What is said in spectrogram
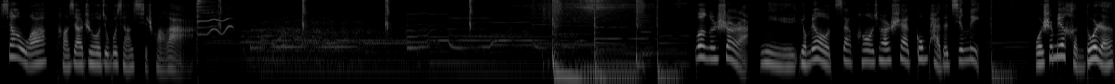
像我躺下之后就不想起床啦。问个事儿啊，你有没有在朋友圈晒工牌的经历？我身边很多人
